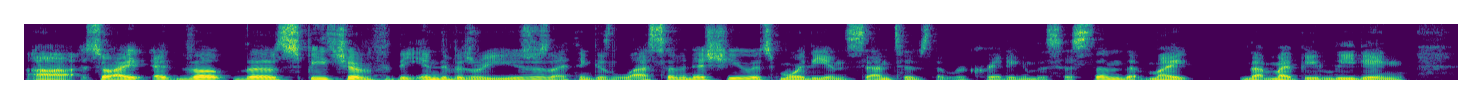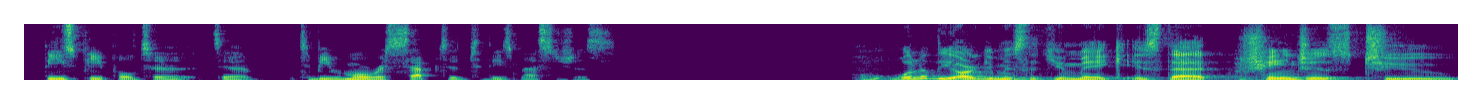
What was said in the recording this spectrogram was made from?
Uh, so I, the the speech of the individual users I think is less of an issue. It's more the incentives that we're creating in the system that might that might be leading these people to to to be more receptive to these messages. One of the arguments that you make is that changes to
